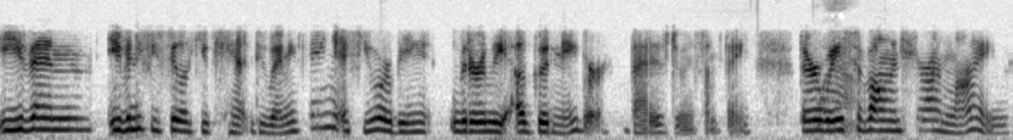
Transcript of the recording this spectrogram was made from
even even if you feel like you can't do anything, if you are being literally a good neighbor, that is doing something. There are wow. ways to volunteer online.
